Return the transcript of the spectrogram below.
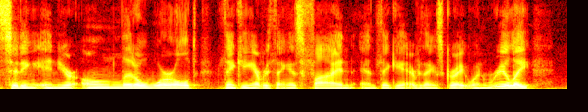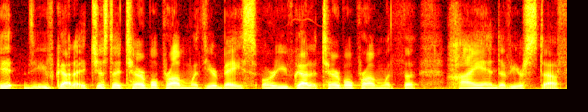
sitting in your own little world thinking everything is fine and thinking everything's great when really it, you've got a, just a terrible problem with your bass, or you've got a terrible problem with the high end of your stuff.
